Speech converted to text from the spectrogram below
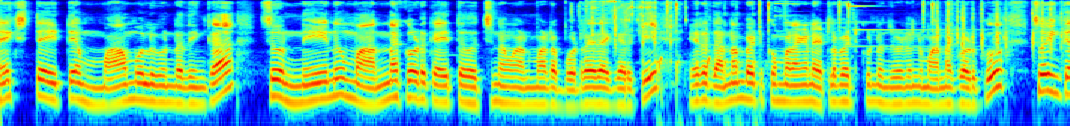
నెక్స్ట్ అయితే మామూలుగా ఉండదు ఇంకా. సో నేను మా అన్న కొడుకు అయితే వచ్చినాం అనమాట బొడ్రాయి దగ్గరికి. ఏదో దండం పెట్టుకోమనగానే ఎట్లా పెట్టుకుంటాం చూడండి మా అన్న కొడుకు. సో ఇంకా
